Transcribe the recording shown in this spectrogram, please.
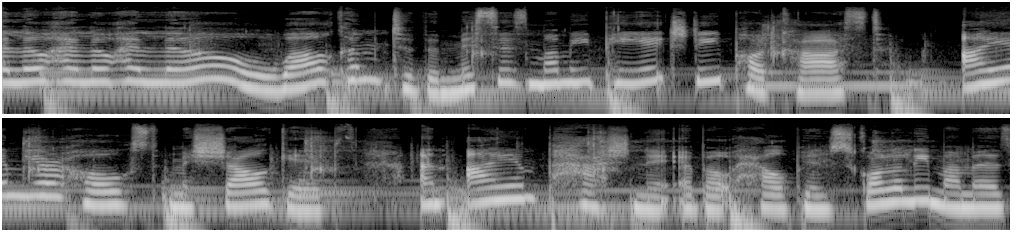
Hello, hello, hello. Welcome to the Mrs. Mummy PhD podcast. I am your host, Michelle Gibbs, and I am passionate about helping scholarly mamas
